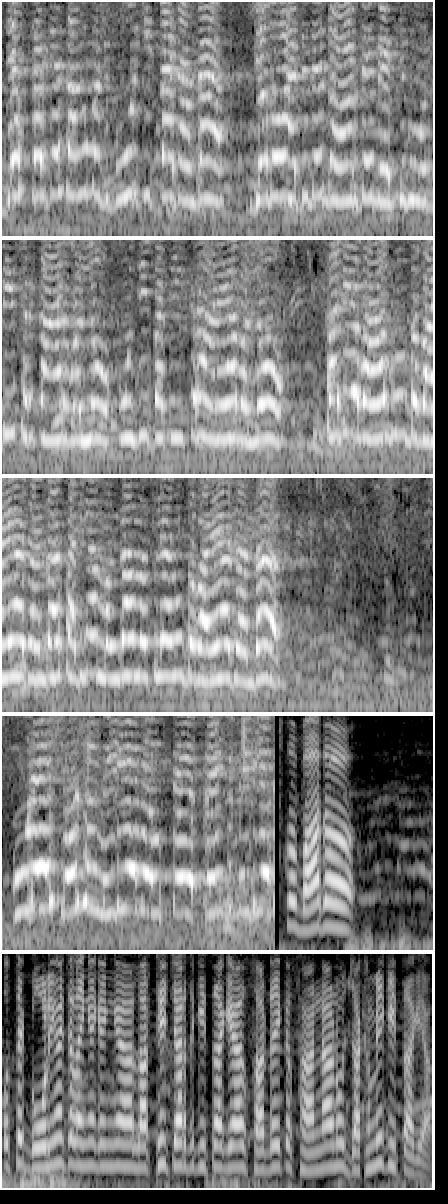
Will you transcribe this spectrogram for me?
ਜਿਸ ਕਰਕੇ ਸਾਨੂੰ ਮਜਬੂਰ ਕੀਤਾ ਜਾਂਦਾ ਜਦੋਂ ਅੱਜ ਦੇ ਦੌਰ ਦੇ ਵਿੱਚ ਮੋਦੀ ਸਰਕਾਰ ਵੱਲੋਂ, ਪੂੰਜੀਪਤੀ ਘਰਾਣਿਆਂ ਵੱਲੋਂ ਸਾਡੀ ਆਵਾਜ਼ ਨੂੰ ਦਬਾਇਆ ਜਾਂਦਾ, ਸਾਡੀਆਂ ਮੰਗਾਂ ਮਸਲਿਆਂ ਨੂੰ ਦਬਾਇਆ ਜਾਂਦਾ, ਪੂਰੇ ਸੋਸ਼ਲ ਮੀਡੀਆ ਦੇ ਉੱਤੇ, ਪ੍ਰਿੰਟ ਮੀਡੀਆ ਉਸ ਤੋਂ ਬਾਅਦ ਉੱਥੇ ਗੋਲੀਆਂ ਚਲਾਈਆਂ ਗਈਆਂ ਲਾਠੀ ਚਾਰਜ ਕੀਤਾ ਗਿਆ, ਸਾਡੇ ਕਿਸਾਨਾਂ ਨੂੰ ਜ਼ਖਮੀ ਕੀਤਾ ਗਿਆ।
